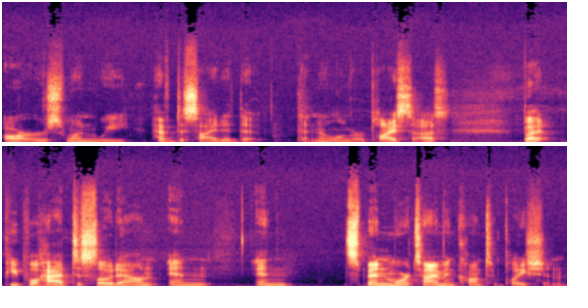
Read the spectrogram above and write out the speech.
ours when we have decided that that no longer applies to us. But people had to slow down and and spend more time in contemplation.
